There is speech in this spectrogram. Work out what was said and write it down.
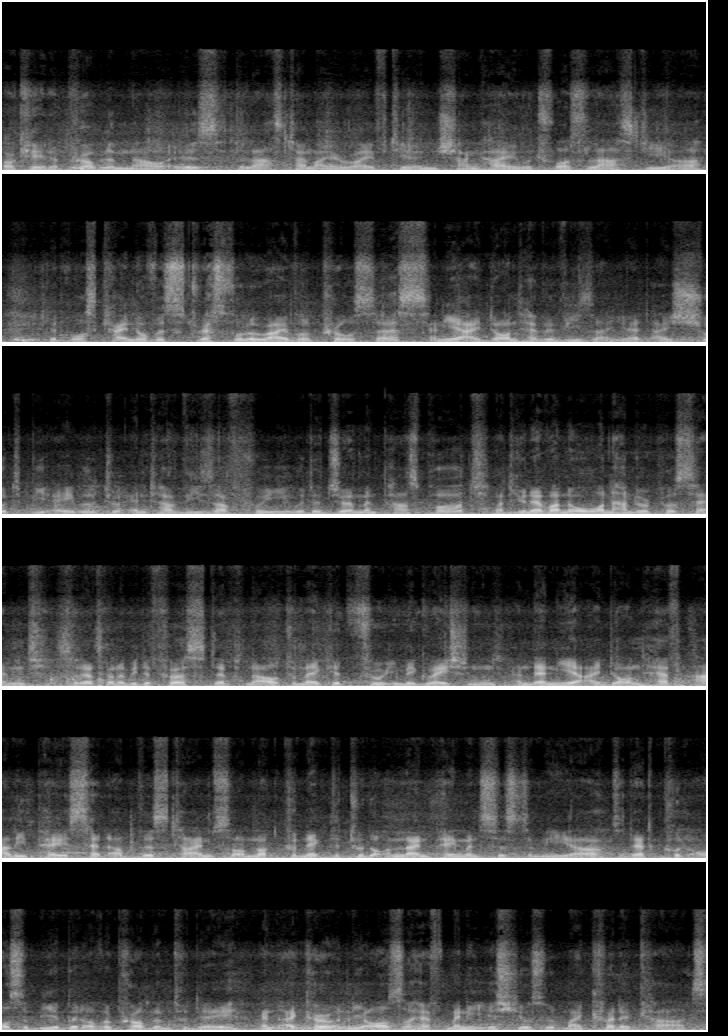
Okay, the problem now is the last time I arrived here in Shanghai, which was last year, it was kind of a stressful arrival process. And yeah, I don't have a visa yet. I should be able to enter visa free with a German passport, but you never know 100%. So that's going to be the first step now to make it through immigration. And then yeah, I don't have Alipay set up this time, so I'm not connected to the online payment system here. So that could also be a bit of a problem today. And I currently also have many issues with my credit cards.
